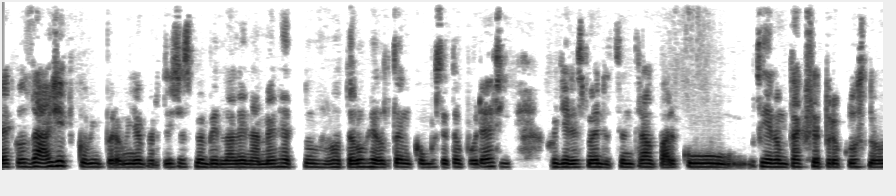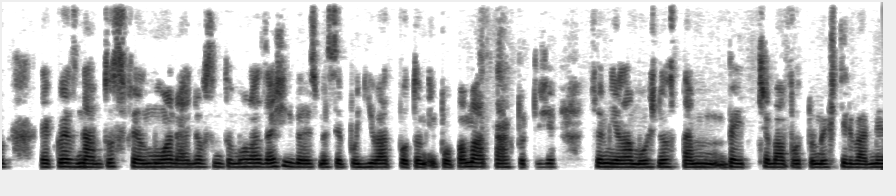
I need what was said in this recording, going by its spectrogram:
jako zážitkový pro mě, protože jsme bydleli na Manhattanu v hotelu Hilton, komu se to podaří. Chodili jsme do Central Parku jenom tak se proklusnout, jako je znám to z filmu a najednou jsem to mohla zažít. Byli jsme se podívat potom i po památkách, protože jsem měla možnost tam být třeba potom ještě dva dny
